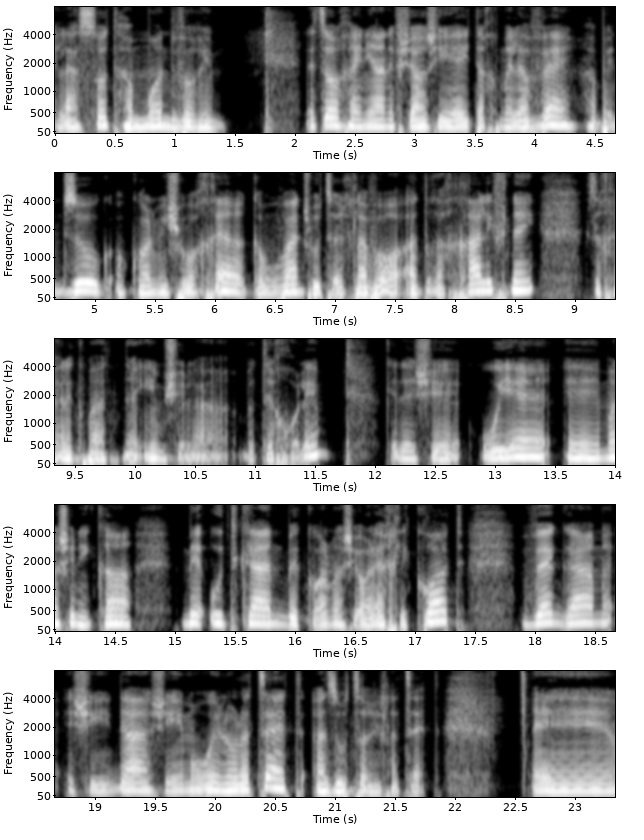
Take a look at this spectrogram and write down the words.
לעשות המון דברים. לצורך העניין אפשר שיהיה איתך מלווה, הבן זוג או כל מישהו אחר, כמובן שהוא צריך לעבור הדרכה לפני, זה חלק מהתנאים של הבתי חולים, כדי שהוא יהיה אה, מה שנקרא מעודכן בכל מה שהולך לקרות, וגם שידע שאם אומרים לו לצאת, אז הוא צריך לצאת. אה,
